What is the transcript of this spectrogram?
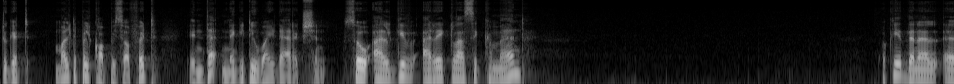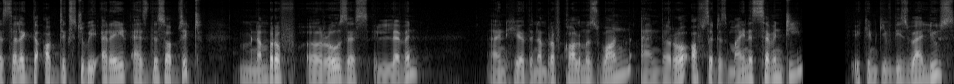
to get multiple copies of it in the negative y direction. So I'll give array classic command. Okay, then I'll uh, select the objects to be arrayed as this object. Number of uh, rows as 11 and here the number of column is 1 and the row offset is minus 17. You can give these values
